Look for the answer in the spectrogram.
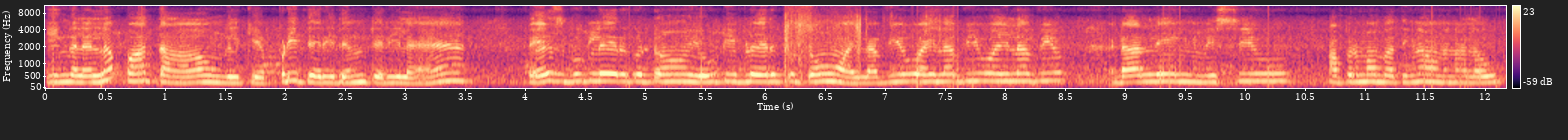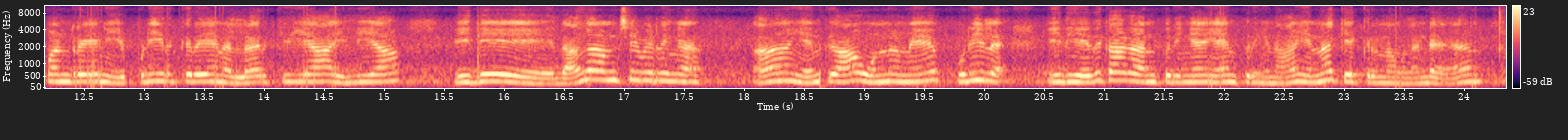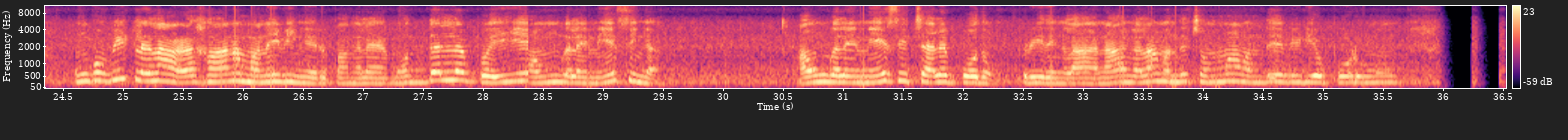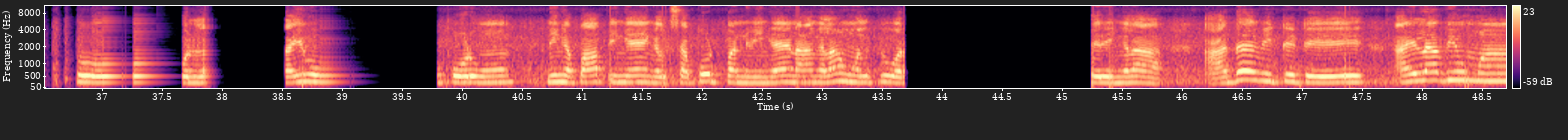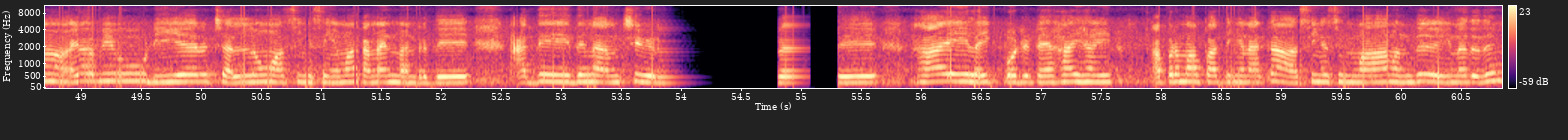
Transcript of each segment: எங்களெல்லாம் பார்த்தா உங்களுக்கு எப்படி தெரியுதுன்னு தெரியல. ஃபேஸ்புக்கில் இருக்கட்டும் யூடியூப்பில் இருக்கட்டும் I love you I love you I love you darling miss you அப்புறமா பார்த்தீங்கன்னா உன்னை நான் லவ் பண்ணுறேன் நீ எப்படி இருக்கிறே? நல்லா இருக்கிறியா? இல்லையா? இதே தாங்க அனுப்பிச்சி விடுறீங்க. ஆ எனக்கு ஆ ஒன்றுமே புரியல. இது எதுக்காக அனுப்புறீங்க? ஏன் அனுப்புறீங்க? நான் என்ன கேட்குறேன்னு அவங்களாண்ட உங்கள் வீட்டிலலாம் அழகான மனைவிங்க இருப்பாங்களே முதல்ல போய் அவங்கள நேசிங்க. அவங்களை நேசிச்சாலே போதும். புரியுதுங்களா? நாங்கெல்லாம் வந்து சும்மா வந்து வீடியோ போடுவோம். லைவ் போடுவோம். நீங்க பாப்பீங்க எங்களுக்கு சப்போர்ட் பண்ணுவீங்க. நாங்கெல்லாம் உங்களுக்கு ஒரு சரிங்களா? அதை விட்டுட்டு ஐ லவ் யூம்மா ஐ லவ் யூ டியர் செல்லும் அசிங்க அசிங்கமாக கமெண்ட் பண்ணுறது அது இதுன்னு அனுப்பிச்சி விடுறது. ஹாய் லைக் போட்டுட்டேன் ஹாய் ஹாய் அப்புறமா பார்த்தீங்கன்னாக்கா அசிங்க சினிமா வந்து என்னது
